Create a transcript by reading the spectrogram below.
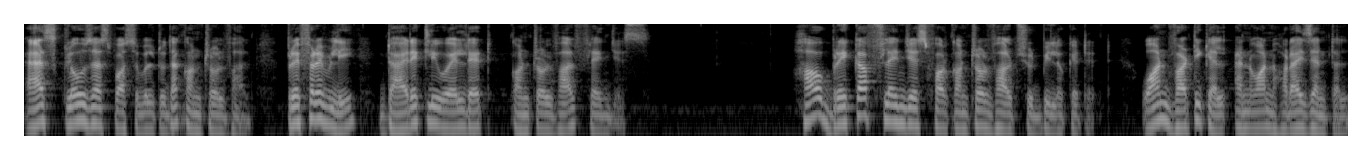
As close as possible to the control valve, preferably directly welded control valve flanges. How breakup flanges for control valve should be located? One vertical and one horizontal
